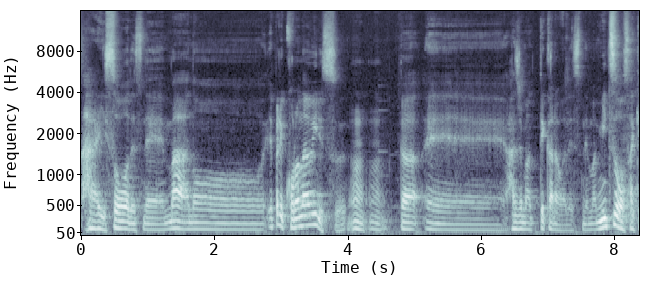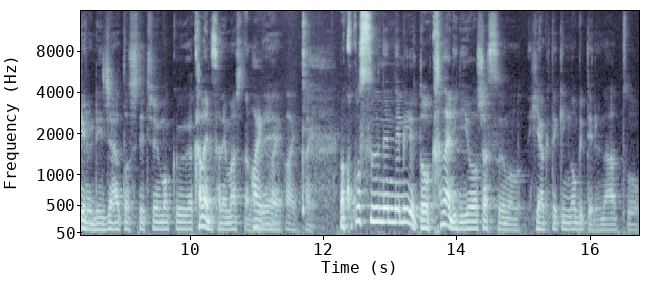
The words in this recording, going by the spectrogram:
はいそうですね。まああのやっぱりコロナウイルスが、うんうん、えー、始まってからはですね、まあ、密を避けるレジャーとして注目がかなりされましたのでここ数年で見るとかなり利用者数も飛躍的に伸びてるなと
